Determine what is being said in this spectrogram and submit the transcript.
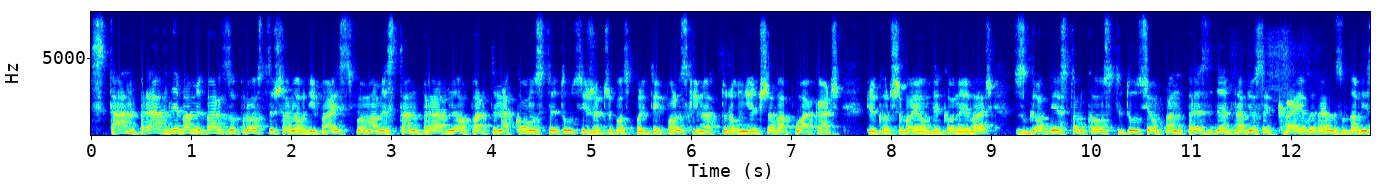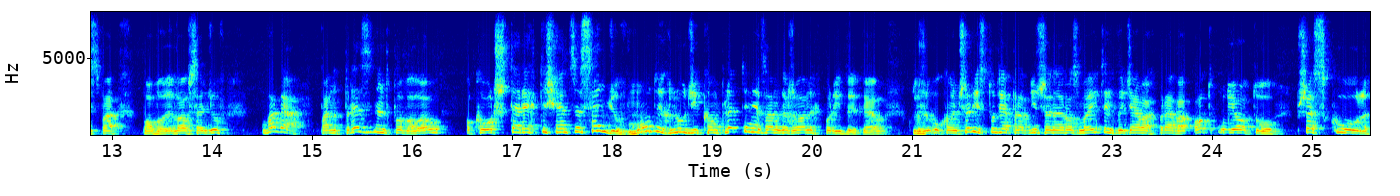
Stan prawny mamy bardzo prosty, szanowni państwo. Mamy stan prawny oparty na Konstytucji Rzeczypospolitej Polskiej, nad którą nie trzeba płakać, tylko trzeba ją wykonywać. Zgodnie z tą konstytucją pan prezydent na wniosek Krajowej Rady Sądownictwa powoływał sędziów. Uwaga, pan prezydent powołał około 4 tysięcy sędziów, młodych ludzi kompletnie niezaangażowanych w politykę, którzy ukończyli studia prawnicze na rozmaitych wydziałach prawa od UJ, przez KUL,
